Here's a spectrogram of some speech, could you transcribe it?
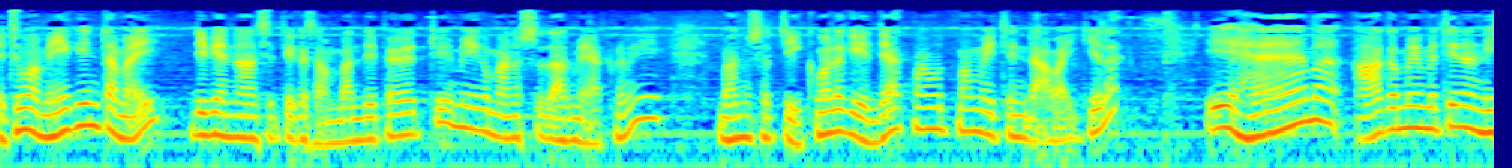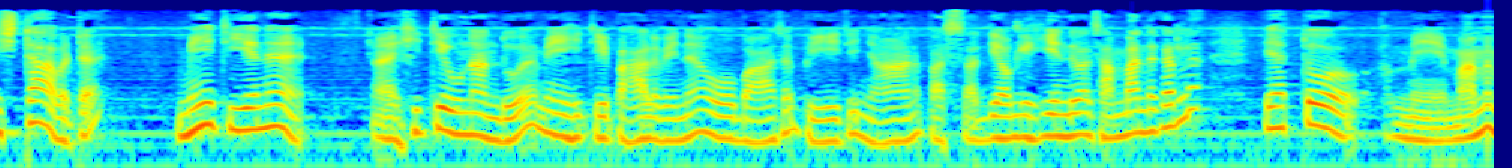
එතුමා මේකෙන් තමයි දිව්‍යන් වහන්සේත් එක්ක සම්බන්ධය පැවැත්වුවේ. මේක මනුස්ස ධර්මයක් නෙවෙයි. මනුස්සත් ඉක්මලගේ දෙයක්. නමුත් මම එතෙන්ට ආවයි කියලා ඒ හැම ආගමෙම තියෙන නිෂ්ඨාවට මේ තියෙන හිතේ උනන්දුව මේ හිතේ පහළ වෙන ඕබාස පීති ඥාන පස්සද්ධිය වගේ කියන දේවල් සම්බන්ධ කරලා එයත්ෝ මේ මම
